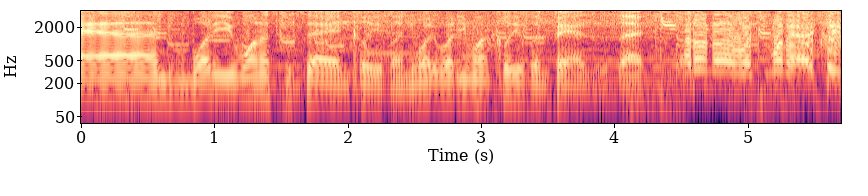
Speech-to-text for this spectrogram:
And what do you want us to say in Cleveland? What, what do you want Cleveland fans to say? I don't know what you want to actually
